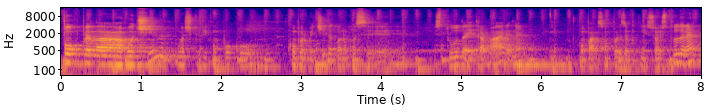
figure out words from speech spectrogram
pouco pela rotina, eu acho que fica um pouco comprometida quando você estuda e trabalha, né? Em comparação, por exemplo, com quem só estuda, né?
